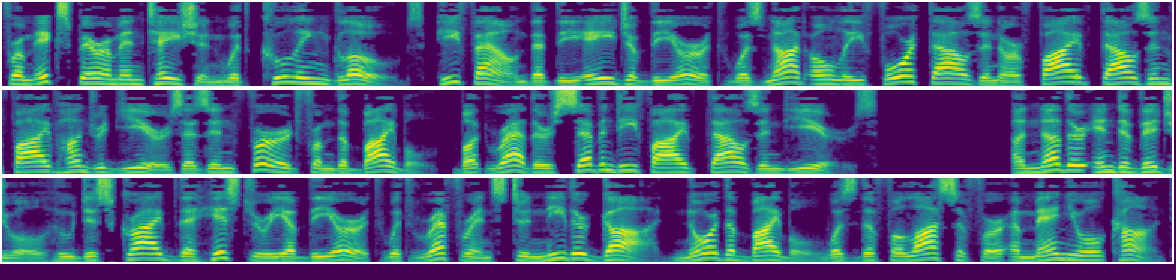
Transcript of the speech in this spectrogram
From experimentation with cooling globes, he found that the age of the Earth was not only 4,000 or 5,500 years as inferred from the Bible, but rather 75,000 years. Another individual who described the history of the earth with reference to neither God nor the Bible was the philosopher Immanuel Kant,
